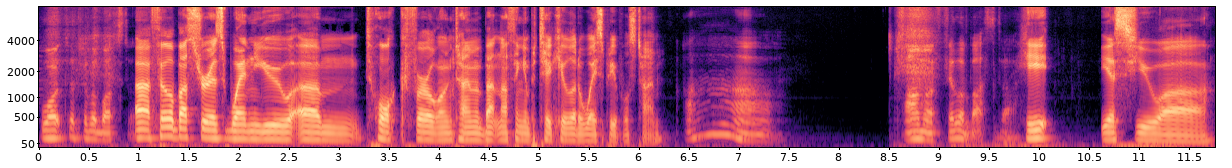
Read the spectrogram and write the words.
What's a filibuster? Uh, filibuster is when you um talk for a long time about nothing in particular to waste people's time. ah. I'm a filibuster. He, yes, you are.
